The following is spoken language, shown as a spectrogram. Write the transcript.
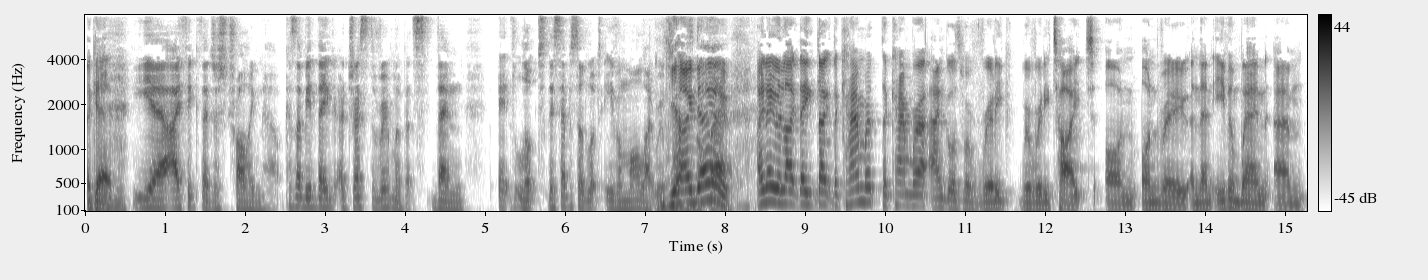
again. Yeah, I think they're just trolling now because I mean they addressed the rumor, but then it looked. This episode looked even more like RuPaul. Yeah, I know. I know. Like they like the camera, the camera angles were really were really tight on on Rue, and then even when um.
